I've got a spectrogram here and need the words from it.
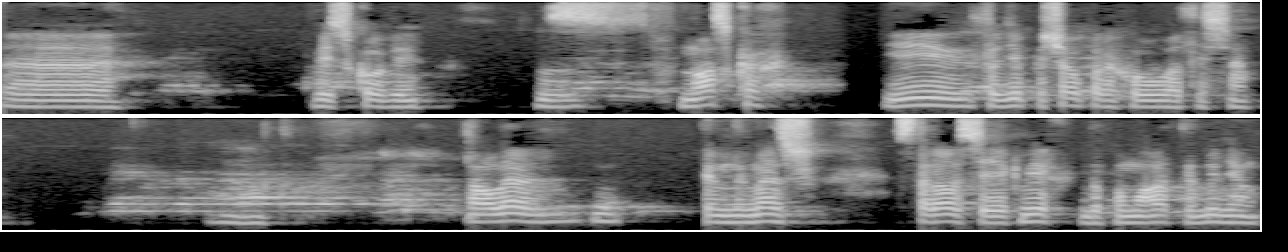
е, військові з, в масках, і тоді почав переховуватися. От. Але тим не менш старався як міг допомагати людям.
